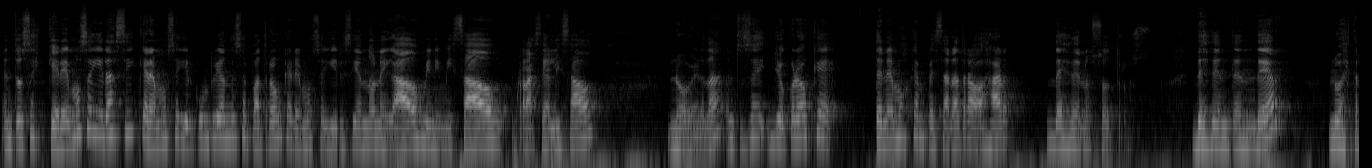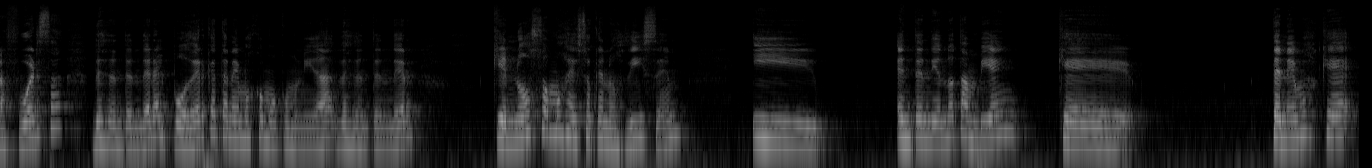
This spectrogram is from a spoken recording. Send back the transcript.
Entonces, ¿queremos seguir así? ¿Queremos seguir cumpliendo ese patrón? ¿Queremos seguir siendo negados, minimizados, racializados? No, ¿verdad? Entonces, yo creo que tenemos que empezar a trabajar desde nosotros, desde entender nuestra fuerza, desde entender el poder que tenemos como comunidad, desde entender que no somos eso que nos dicen y entendiendo también que tenemos que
